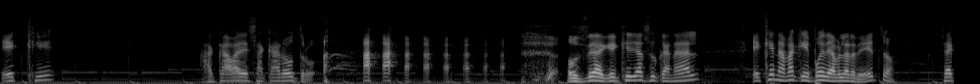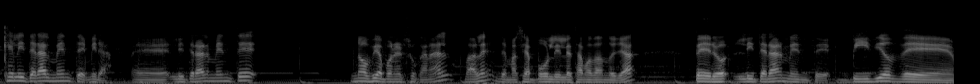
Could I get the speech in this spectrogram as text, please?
Es que acaba de sacar otro. o sea, que es que ya su canal... Es que nada más que puede hablar de esto. O sea, es que literalmente, mira, eh, literalmente no os voy a poner su canal, ¿vale? Demasiado public le estamos dando ya. Pero literalmente, vídeos de.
